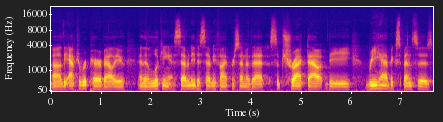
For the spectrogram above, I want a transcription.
uh, the after repair value and then looking at 70 to 75 percent of that, subtract out the rehab expenses,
